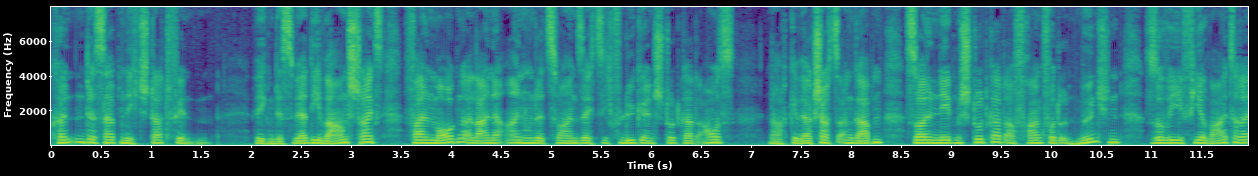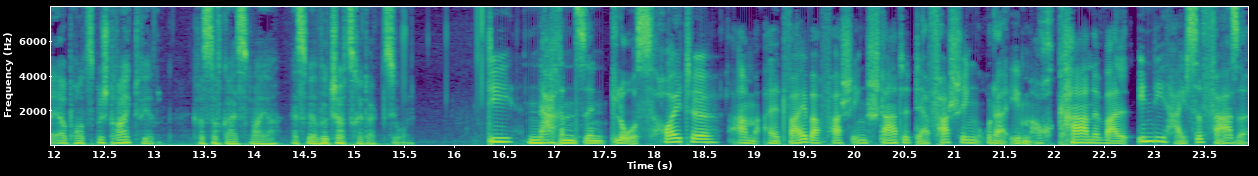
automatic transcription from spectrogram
könnten deshalb nicht stattfinden. Wegen des Verdi-Warnstreiks fallen morgen alleine 162 Flüge in Stuttgart aus. Nach Gewerkschaftsangaben sollen neben Stuttgart auch Frankfurt und München sowie vier weitere Airports bestreikt werden. Christoph Geismeier, SWR Wirtschaftsredaktion. Die Narren sind los. Heute am Altweiberfasching startet der Fasching oder eben auch Karneval in die heiße Phase.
